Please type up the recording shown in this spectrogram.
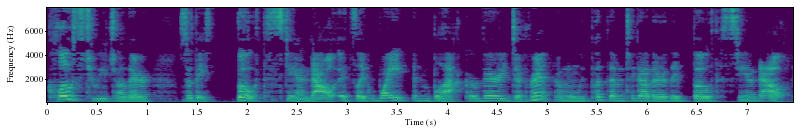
close to each other, so they both stand out. It's like white and black are very different, and when we put them together, they both stand out.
